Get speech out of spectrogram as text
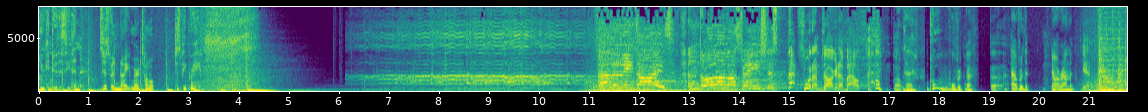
You can do this, Ethan. It's just a nightmare tunnel. Just be brave. Strangeness. That's what I'm talking about. oh, Uh, over, uh, over the, no, around the. yeah.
